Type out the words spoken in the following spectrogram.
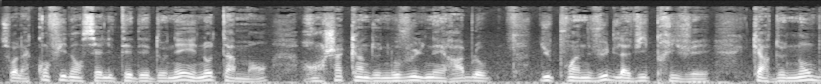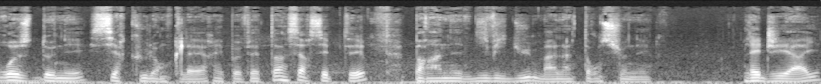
sur la confidentialité des données et notamment rend chacun de nous vulnérables du point de vue de la vie privée, car de nombreuses données circulent en clair et peuvent être interceptées par un individu mal intentionné. L'EdgeAI,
